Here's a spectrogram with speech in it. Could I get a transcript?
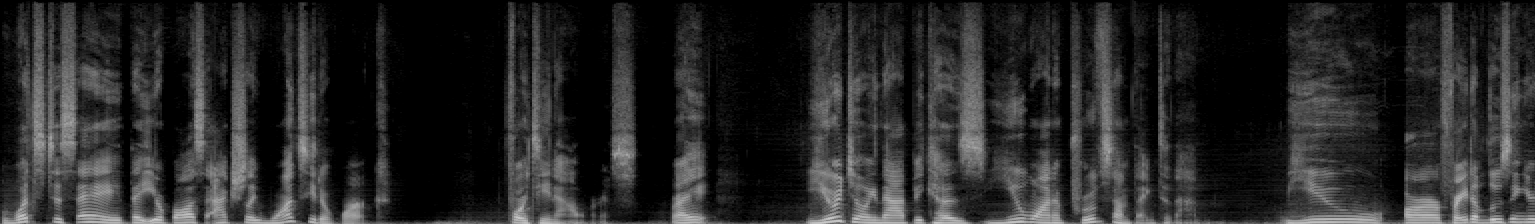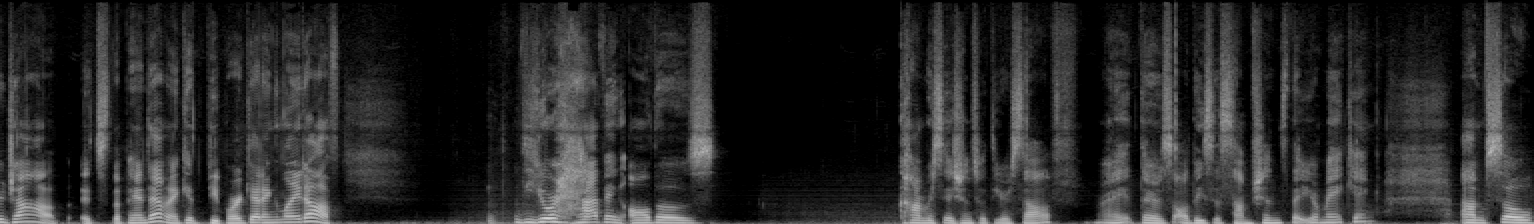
what's to say that your boss actually wants you to work 14 hours, right? You're doing that because you want to prove something to them. You are afraid of losing your job. It's the pandemic, it, people are getting laid off. You're having all those conversations with yourself, right? There's all these assumptions that you're making. Um, so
